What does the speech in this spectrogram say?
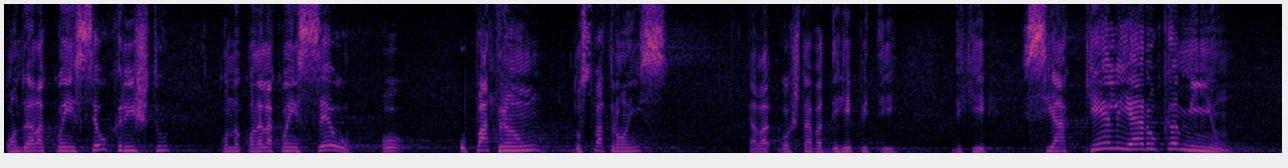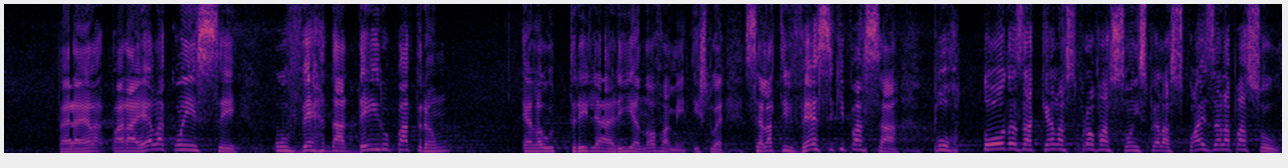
quando ela conheceu Cristo, quando, quando ela conheceu o, o patrão dos patrões, ela gostava de repetir, de que se aquele era o caminho para ela, para ela conhecer o verdadeiro patrão, ela o trilharia novamente. Isto é, se ela tivesse que passar por todas aquelas provações pelas quais ela passou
